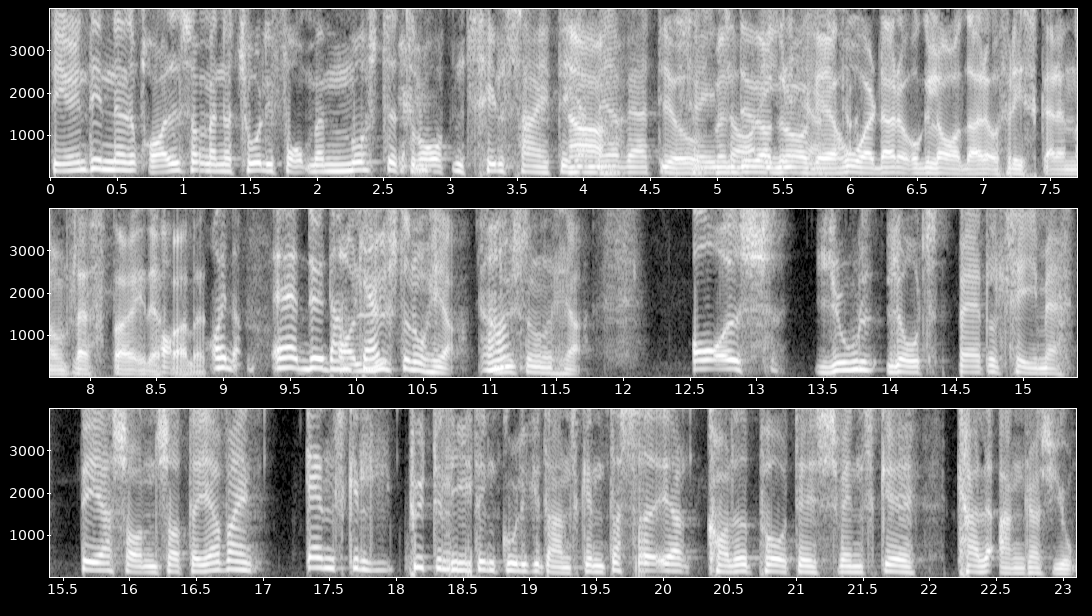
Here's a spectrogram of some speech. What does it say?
Det är ju inte en roll som man naturligt får, man måste dra den till sig, det här med att vara jo, diktator men du och har dragit hårdare och gladare och friskare än de flesta i det fallet. Oj då. Eh, du, Och dansken. lyssna nu här. Lyssna nu här. Årets jullåtsbattle-tema, det är sånt så att da jag var en ganska pytteliten gullige dansken, där sad jag och kollade på det svenska Kalle Ankers jul.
